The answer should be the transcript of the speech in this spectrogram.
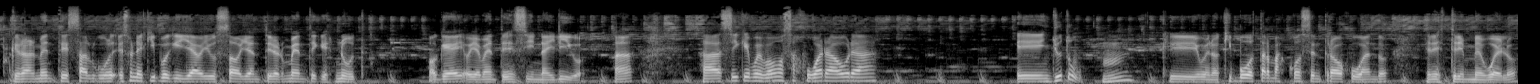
Porque realmente es algo. Es un equipo que ya había usado ya anteriormente. Que es Nut. Ok, obviamente sin Nailigo. ¿ah? Así que pues vamos a jugar ahora en YouTube. Que bueno, aquí puedo estar más concentrado jugando. En stream me vuelo.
